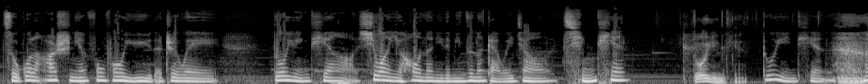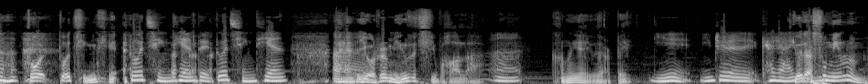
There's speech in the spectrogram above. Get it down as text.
走过了二十年风风雨雨的这位多云天啊，希望以后呢，你的名字能改为叫晴天，多云天，多云天，多多晴天。多晴天，对，多晴天。哎，嗯有时候名字起不好了，嗯，可能也有点背，咦，您这开始还有点宿命论嘛。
